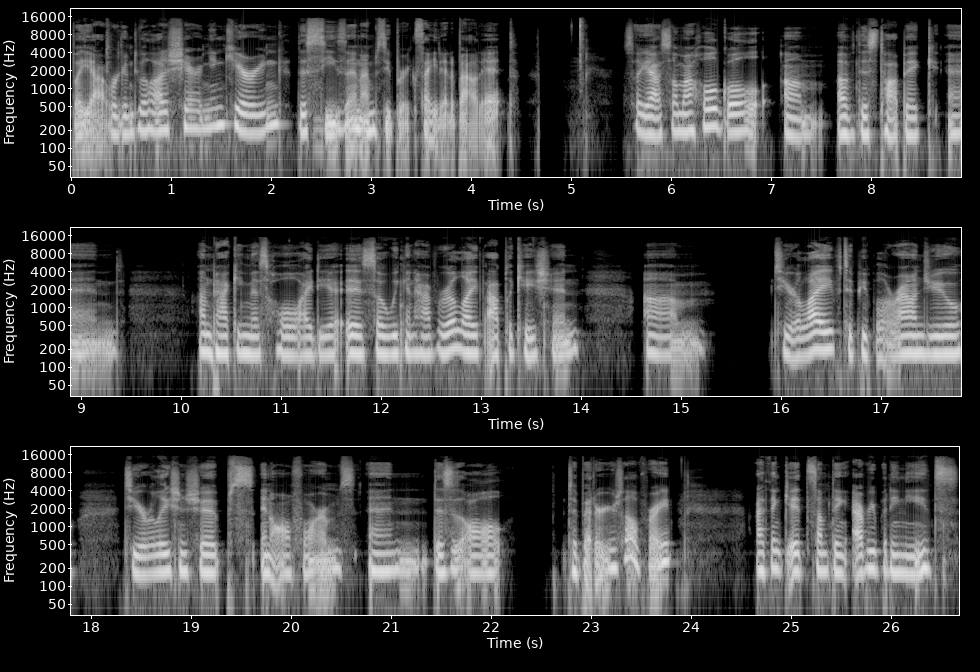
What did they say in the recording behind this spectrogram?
but yeah, we're going to do a lot of sharing and caring this season. I'm super excited about it. So yeah, so my whole goal um, of this topic and unpacking this whole idea is so we can have real life application um, to your life, to people around you, to your relationships in all forms. And this is all to better yourself, right? I think it's something everybody needs.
